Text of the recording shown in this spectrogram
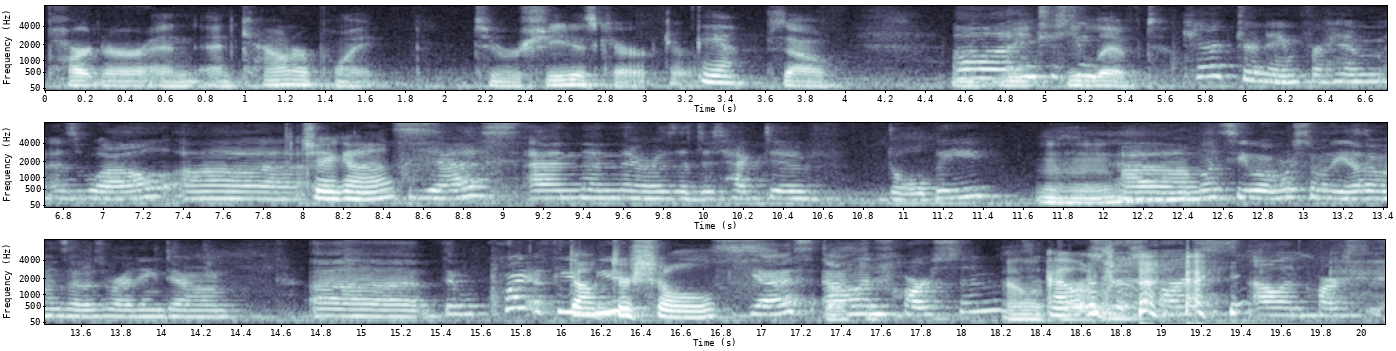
partner and, and counterpoint to rashida's character. Yeah. so Uh, we- he interesting lived. character name for him as well. Uh, Jay Geils. Yes, and then there is a detective Dolby. Mm-hmm. Um, let's see, what were some of the other ones I was writing down? Uh, there were quite a few. Dr. mu- Scholls. Yes, Dr. Alan Sch- Parsons. Alan Alan- Parsons. Alan Parsons.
